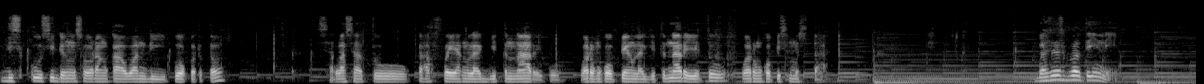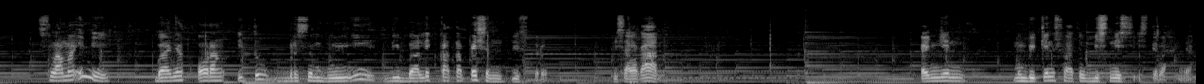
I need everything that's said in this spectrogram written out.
diskusi dengan seorang kawan di Purwokerto salah satu kafe yang lagi tenar itu warung kopi yang lagi tenar yaitu warung kopi semesta Bahasa seperti ini. Selama ini banyak orang itu bersembunyi di balik kata passion justru. Misalkan pengen membuat suatu bisnis istilahnya.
